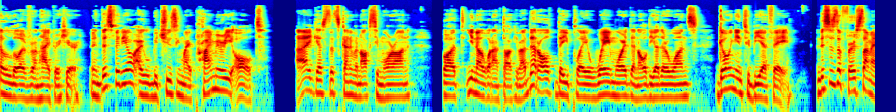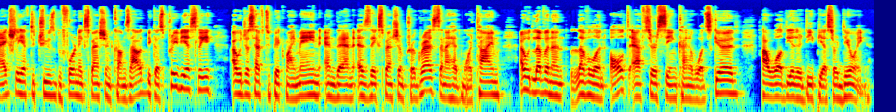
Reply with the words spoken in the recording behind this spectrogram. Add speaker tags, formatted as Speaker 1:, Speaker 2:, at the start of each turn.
Speaker 1: Hello everyone, Hyper here. In this video, I will be choosing my primary alt. I guess that's kind of an oxymoron, but you know what I'm talking about. That alt you play way more than all the other ones, going into BFA. And this is the first time I actually have to choose before an expansion comes out, because previously, I would just have to pick my main, and then as the expansion progressed and I had more time, I would level an, level an alt after seeing kind of what's good, how well the other DPS are doing.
